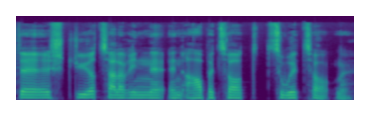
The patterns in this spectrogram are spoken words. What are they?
den Steuerzahlerinnen einen Arbeitsort zuzuordnen.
